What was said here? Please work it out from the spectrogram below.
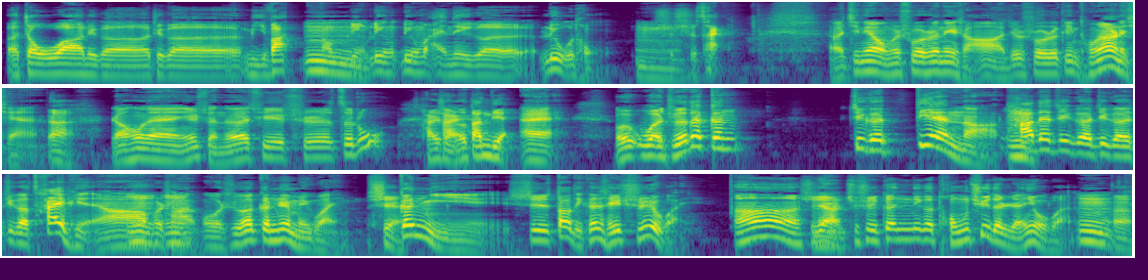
呃粥啊，这个这个米饭，嗯然后另另另外那个六个桶嗯是是菜，啊，今天我们说说那啥啊，就是说说给你同样的钱，嗯，然后呢，你选择去吃自助，还是选择单点，哎，我我觉得跟这个店呐，啊它的这个这个这个菜品啊嗯或者啥，我觉得跟这没关系，是跟你是到底跟谁吃有关系。啊，是这样，就是跟那个同去的人有关。嗯嗯，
